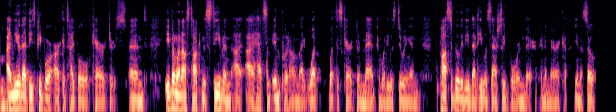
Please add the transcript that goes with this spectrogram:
Mm-hmm. I knew that these people were archetypal characters, and even when I was talking to Steven, I, I had some input on like what what this character meant and what he was doing, and the possibility that he was actually born there in America. You know, so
